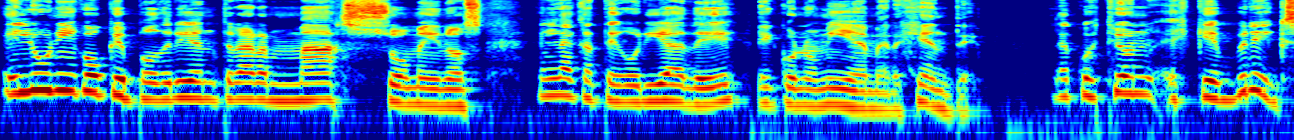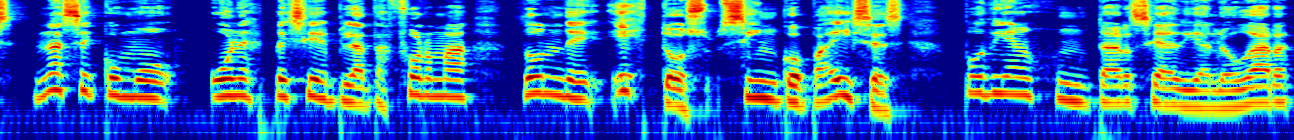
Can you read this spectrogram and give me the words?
el único que podría entrar más o menos en la categoría de economía emergente. La cuestión es que BRICS nace como una especie de plataforma donde estos cinco países podían juntarse a dialogar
